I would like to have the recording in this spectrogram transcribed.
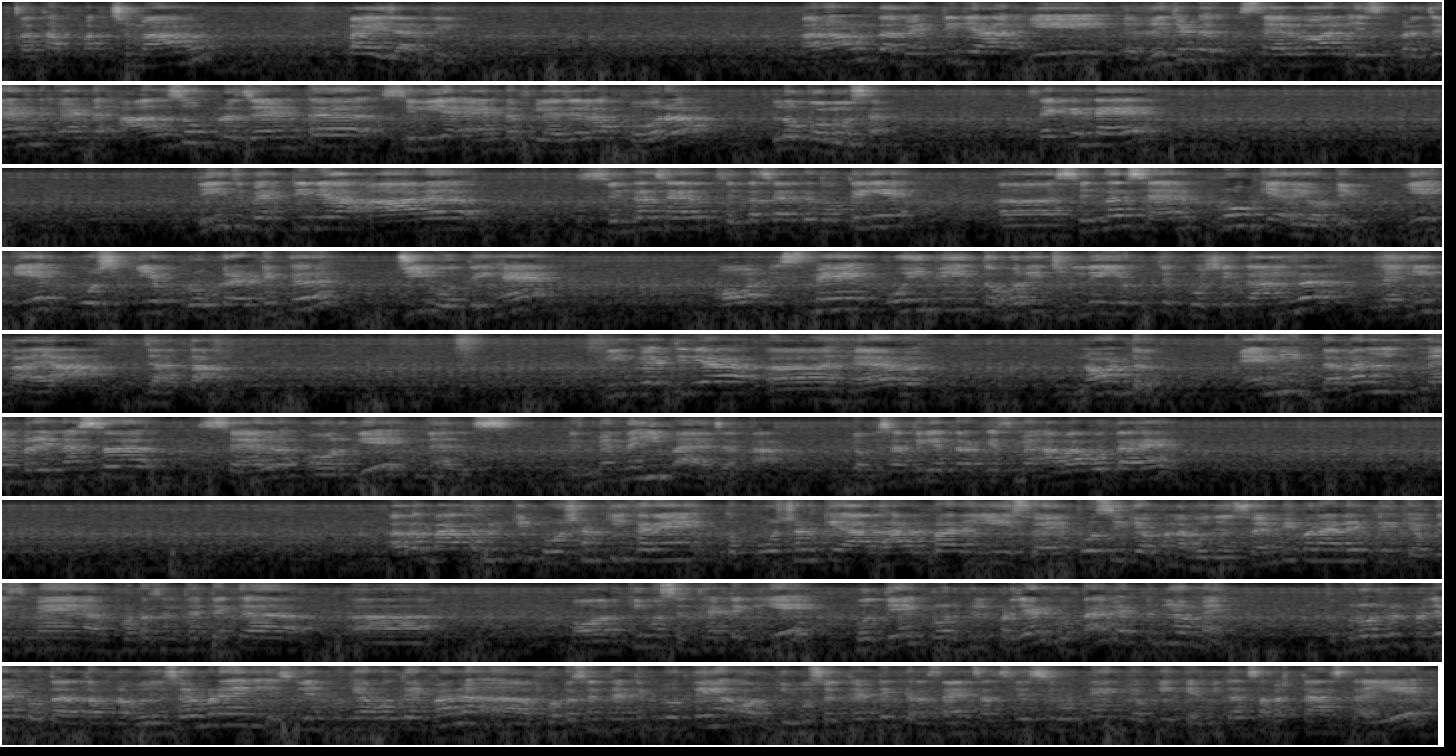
तथा पक्षमाभ पाई जाती हैं। Around the bacteria a rigid cell wall is present and also present uh, cilia and flagella for uh, locomotion second है these bacteria are uh, single cell single cell के तो होते ही हैं सिंगल सेल प्रोकैरियोटिक ये एक कोशिकीय prokaryotic जीव होते हैं और इसमें कोई भी दोहरी झिल्ली युक्त कोशिकांग नहीं पाया जाता these bacteria uh, have not any double membranous cell organelles इसमें नहीं पाया जाता। क्योंकि सत्य के तरह इसमें अभाव होता है? अगर बात हम इनकी पोषण की करें तो पोषण के आधार पर ये स्वयं पोषी के अपना भोजन स्वयं भी बना लेते हैं? क्योंकि इसमें फोटोसिंथेटिक और कीमोसिंथेटिक ये होते हैं क्लोरोफिल प्रेजेंट होता है बैक्टीरिया में। क्लोरोफिल प्रेजेंट होता है तो अपना भोजन स्वयं बनाएँगे। इसलिए इनको क्या बोलते हैं अपन फोटोसिंथेटिक भी होते हैं और कीमोसिंथेटिक रसायन संश्लेषी होते हैं, क्योंकि केमिकल सबस्टांस का ये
